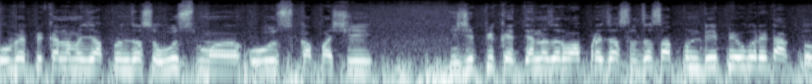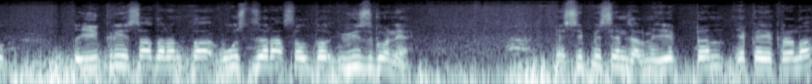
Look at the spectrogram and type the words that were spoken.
उभ्या पिकाला म्हणजे आपण जसं ऊस म ऊस कपाशी ही जे पिकं आहेत त्यांना जर वापरायचं असेल जसं आपण डेपी वगैरे टाकतो तर एकरी साधारणतः ऊस जर असेल तर वीस गोण्या हे सिफिशियंट झालं. म्हणजे एक टन एका एकराला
